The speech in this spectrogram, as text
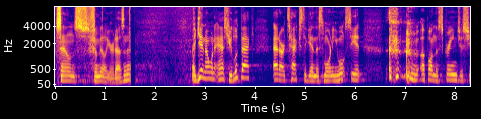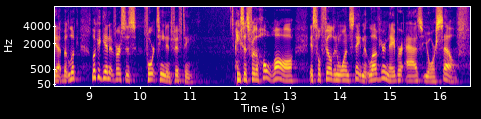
Sounds familiar, doesn't it? Again, I want to ask you look back at our text again this morning. You won't see it up on the screen just yet, but look, look again at verses 14 and 15. He says, For the whole law is fulfilled in one statement love your neighbor as yourself.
